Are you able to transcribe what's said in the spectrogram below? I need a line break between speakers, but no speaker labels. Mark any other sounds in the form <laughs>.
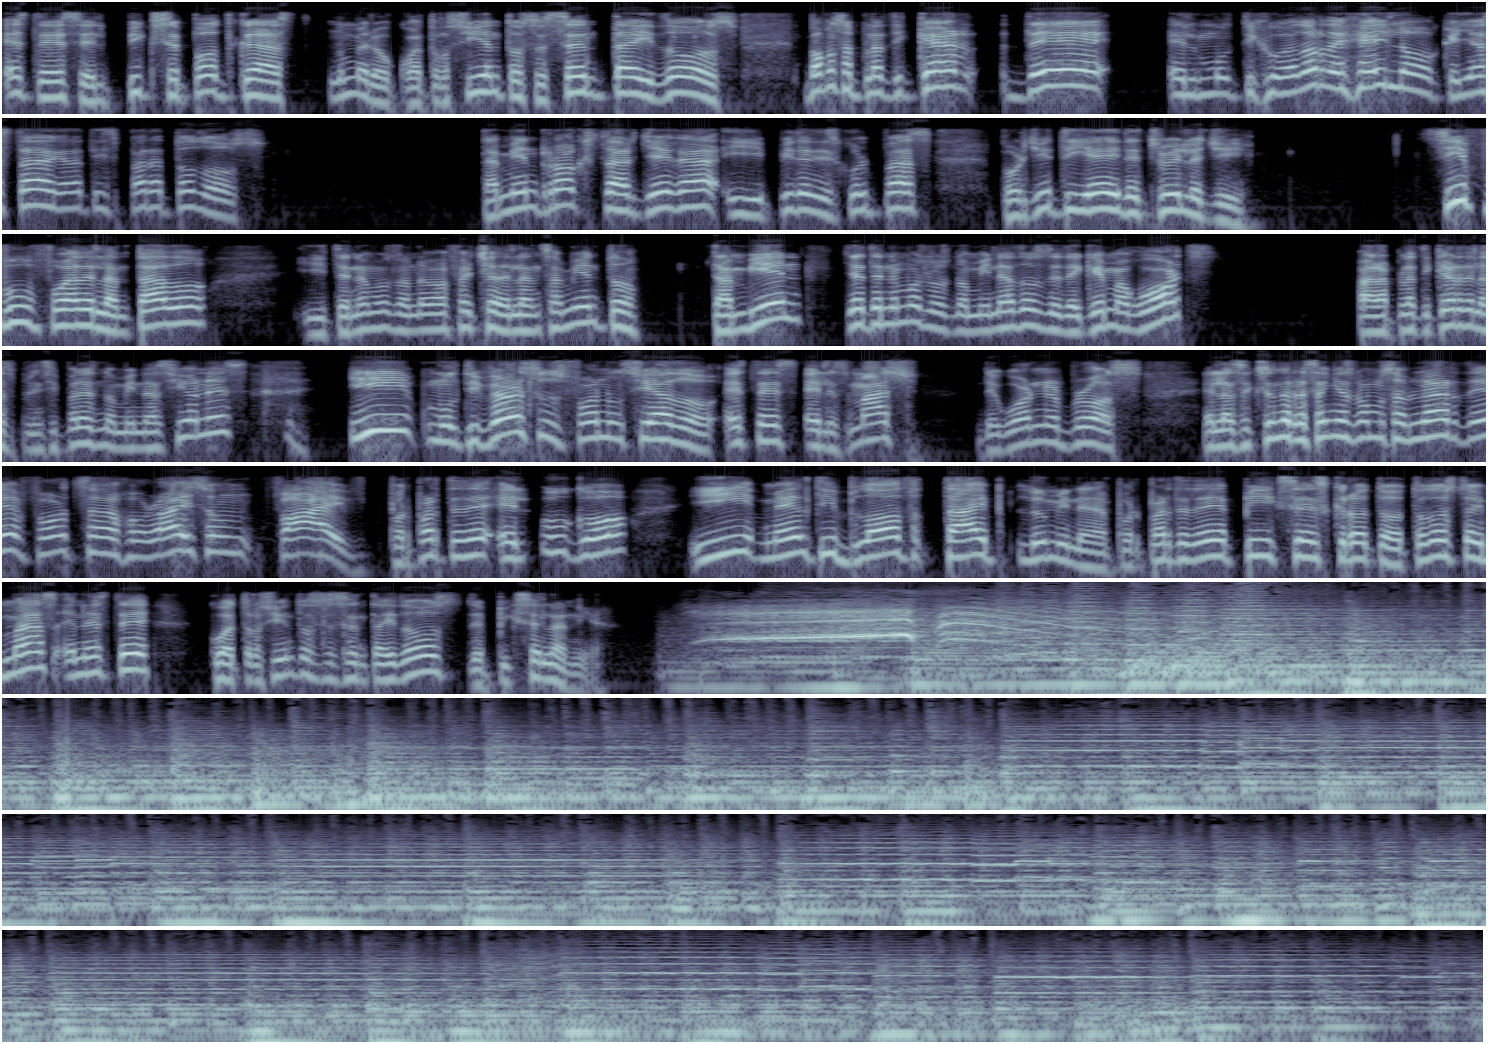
Este es el Pixe Podcast número 462. Vamos a platicar de el multijugador de Halo que ya está gratis para todos. También Rockstar llega y pide disculpas por GTA The Trilogy. Sifu fue adelantado y tenemos la nueva fecha de lanzamiento. También ya tenemos los nominados de The Game Awards para platicar de las principales nominaciones. Y Multiversus fue anunciado. Este es el Smash de Warner Bros. En la sección de reseñas vamos a hablar de Forza Horizon 5 por parte de El Hugo y Melty Blood Type Lumina por parte de Pixel Scroto. Todo esto y más en este 462 de Pixelania.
